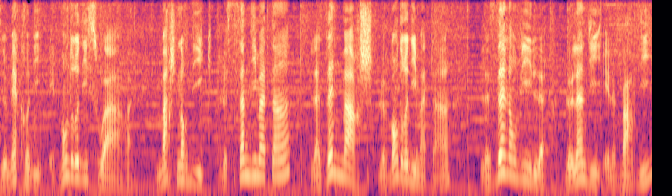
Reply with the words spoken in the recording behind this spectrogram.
le mercredi et vendredi soir. Marche nordique le samedi matin. La Zen Marche le vendredi matin. Le Zen en ville le lundi et le mardi.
